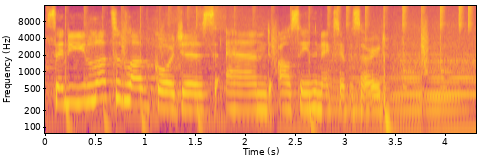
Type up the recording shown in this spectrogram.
Sending you lots of love, gorgeous, and I'll see you in the next episode.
